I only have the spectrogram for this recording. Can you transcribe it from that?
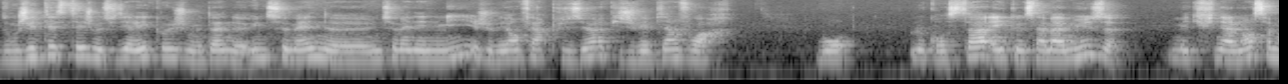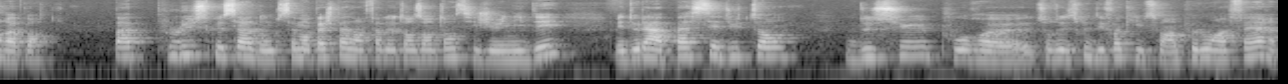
Donc j'ai testé, je me suis dit, allez, que je me donne une semaine, euh, une semaine et demie, je vais en faire plusieurs et puis je vais bien voir. Bon, le constat est que ça m'amuse, mais que finalement ça me rapporte pas plus que ça. Donc ça m'empêche pas d'en faire de temps en temps si j'ai une idée, mais de là à passer du temps dessus pour euh, sur des trucs des fois qui sont un peu longs à faire,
